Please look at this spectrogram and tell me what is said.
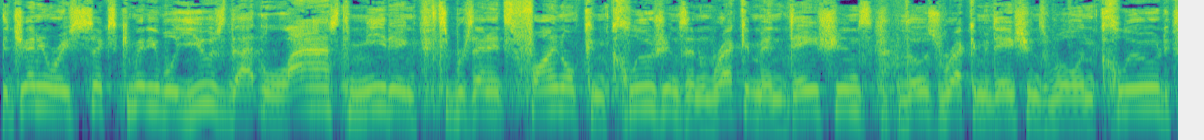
The January 6th committee will use that last meeting to present its final conclusions and recommendations. Those recommendations will include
